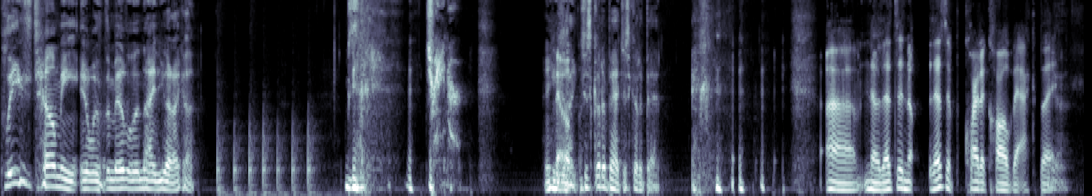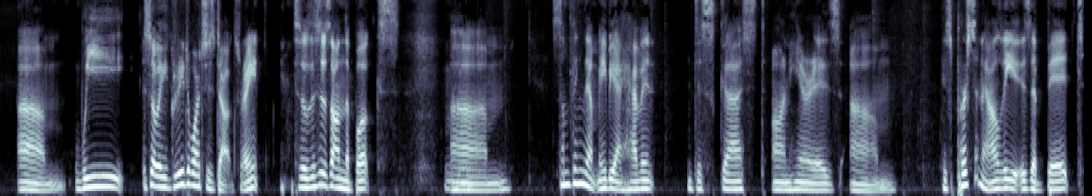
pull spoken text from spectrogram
Please tell me it was the middle of the night. and You got like a trainer. And he's No. like, just go to bed. Just go to bed. um, no, that's an that's a quite a callback, but. Yeah. um we so he agreed to watch his dogs right? So this is on the books. Um something that maybe i haven't discussed on here is um his personality is a bit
